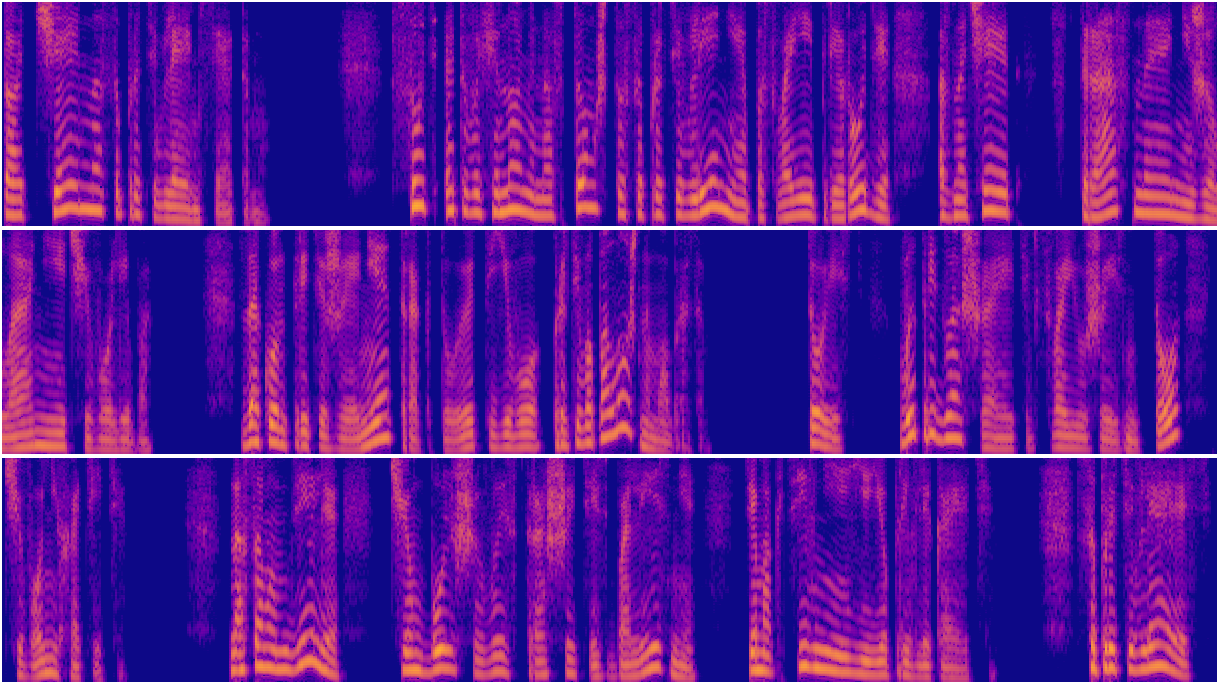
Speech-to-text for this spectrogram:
то отчаянно сопротивляемся этому. Суть этого феномена в том, что сопротивление по своей природе означает страстное нежелание чего-либо. Закон притяжения трактует его противоположным образом. То есть вы приглашаете в свою жизнь то, чего не хотите. На самом деле, чем больше вы страшитесь болезни, тем активнее ее привлекаете. Сопротивляясь,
